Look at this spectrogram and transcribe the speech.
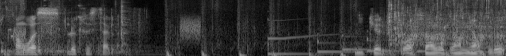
Je t'envoie le cristal. Nickel, je pourrai faire la dernière bleue.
